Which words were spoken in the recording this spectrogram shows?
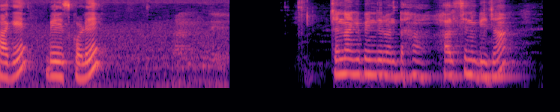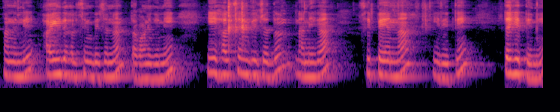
ಹಾಗೆ ಬೇಯಿಸ್ಕೊಳ್ಳಿ. ಚೆನ್ನಾಗಿ ಬೆಂದಿರುವಂತಹ ಹಲಸಿನ ಬೀಜ. ನಾನಿಲ್ಲಿ ಐದು ಹಲಸಿನ ಬೀಜನ ತಗೊಂಡಿದ್ದೀನಿ. ಈ ಹಲಸಿನ ಬೀಜದ್ದು ನಾನೀಗ ಸಿಪ್ಪೆಯನ್ನು ಈ ರೀತಿ ತೆಗಿತೀನಿ.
